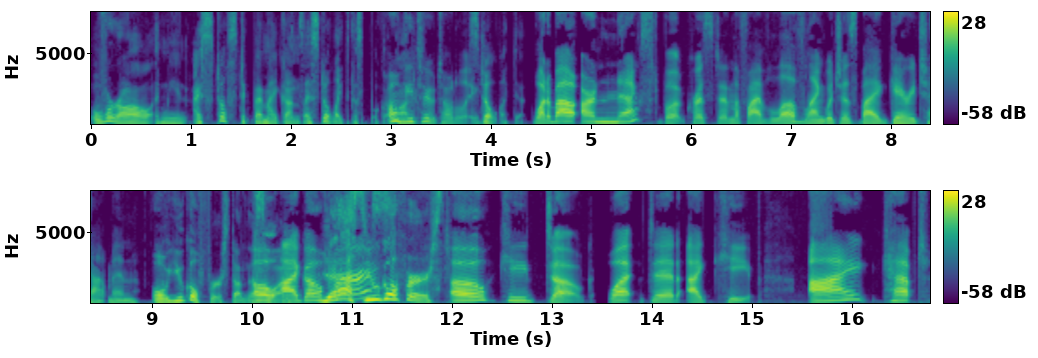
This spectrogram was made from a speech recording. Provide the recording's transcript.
Overall, I mean, I still stick by my guns. I still liked this book a Oh, lot. me too, totally. Still liked it. What about our next book, Kristen, The Five Love Languages by Gary Chapman? Oh, you go first on this Oh, one. I go Yes, you go first. Okie doke. What did I keep? I kept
